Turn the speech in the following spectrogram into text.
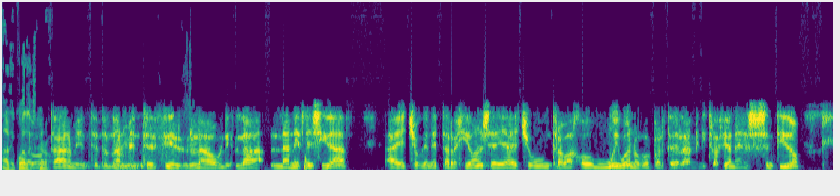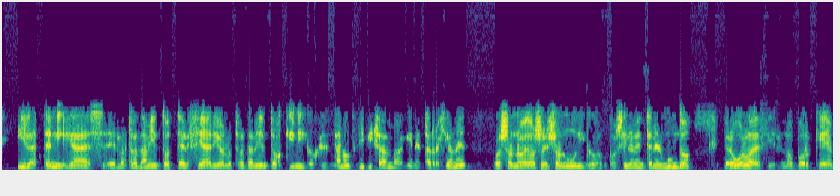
adecuadas, Totalmente, totalmente. Es decir, la, la, la necesidad ha hecho que en esta región se haya hecho un trabajo muy bueno por parte de la administración en ese sentido y las técnicas, eh, los tratamientos terciarios, los tratamientos químicos que se están utilizando aquí en estas regiones, pues son novedosos y son únicos posiblemente en el mundo. Pero vuelvo a decir, no porque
